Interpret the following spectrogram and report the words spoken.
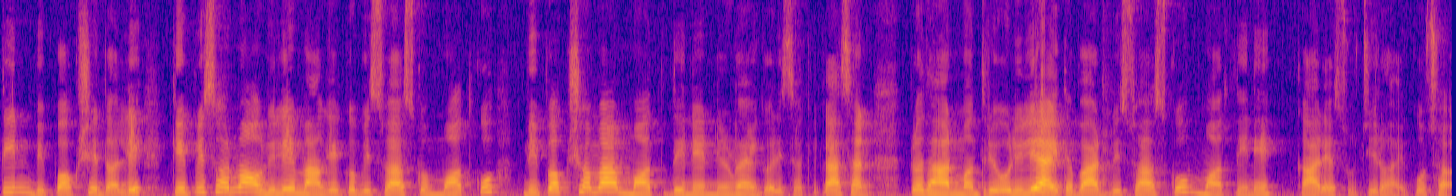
तीन विपक्षी दलले केपी शर्मा ओलीले मागेको विश्वासको मतको विपक्षमा मत दिने निर्णय गरिसकेका छन्। प्रधानमन्त्री ओलीले आइतबार विश्वासको मत दिने कार्यसूची रहेको छ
